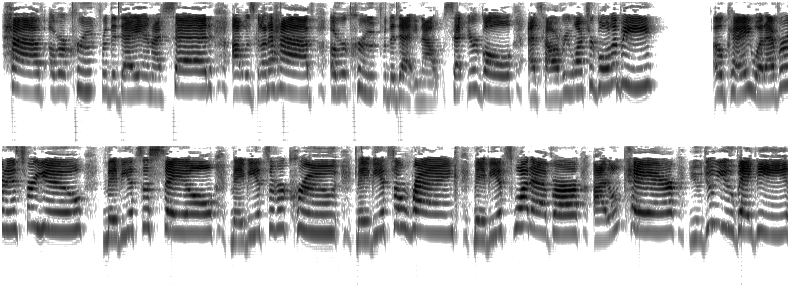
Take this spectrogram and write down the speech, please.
have a recruit for the day. And I said I was going to have a recruit for the day. Now, set your goal as however you want your goal to be. Okay, whatever it is for you. Maybe it's a sale, maybe it's a recruit, maybe it's a rank, maybe it's whatever. I don't care. You do you, baby.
